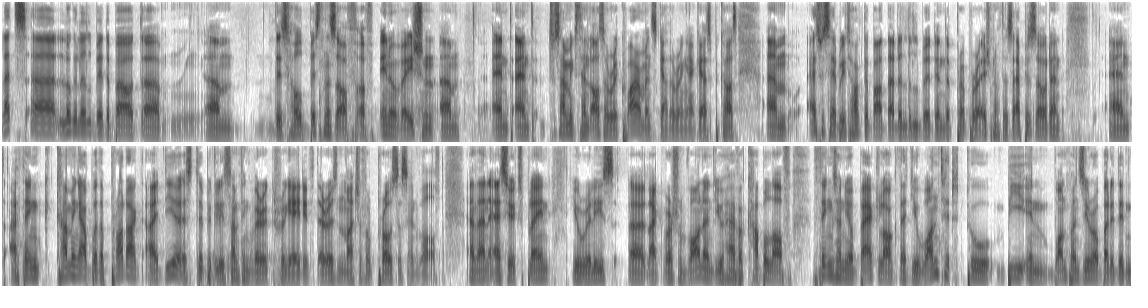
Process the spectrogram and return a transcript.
let's uh, look a little bit about um, um, this whole business of, of innovation um, and and to some extent also requirements gathering, I guess, because um, as we said, we talked about that a little bit in the preparation of this episode, and and I think coming up with a product idea is typically something very creative. There isn't much of a process involved, and then as you explained, you release uh, like version one, and you have a couple of things on your backlog that you wanted to be in 1.0, but it didn't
